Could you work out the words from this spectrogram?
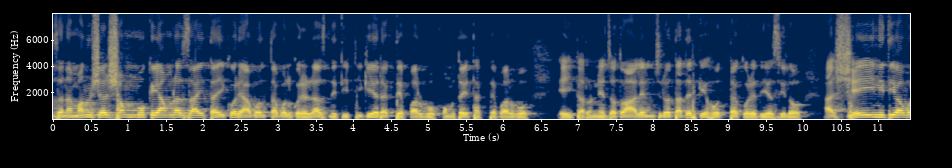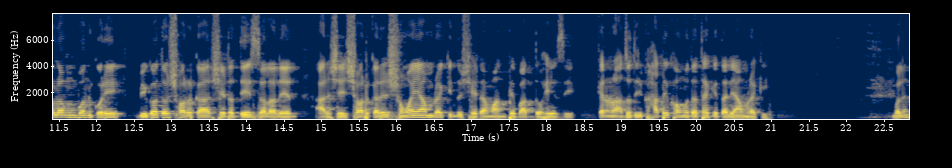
জানা মানুষের সম্মুখে আমরা যাই, তাই করে আবল তাবল করে রাজনীতি টিকিয়ে রাখতে পারব, ক্ষমতায় থাকতে পারব। এই কারণে যত আলেম ছিল তাদেরকে হত্যা করে দিয়েছিল। আর সেই নীতি অবলম্বন করে বিগত সরকার সেটা দেশ চালালেন। আর সেই সরকারের সময় আমরা কিন্তু সেটা মানতে বাধ্য হয়েছি। কেননা যদি হাতে ক্ষমতা থাকে তাহলে আমরা কি? বলেন?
